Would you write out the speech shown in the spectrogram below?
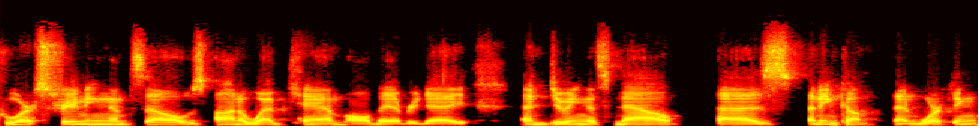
who are streaming themselves on a webcam all day, every day, and doing this now as an income and working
